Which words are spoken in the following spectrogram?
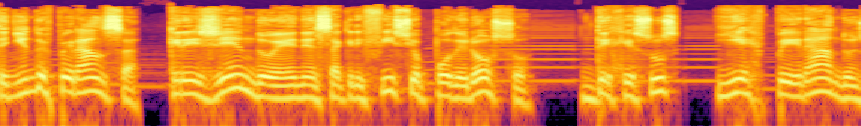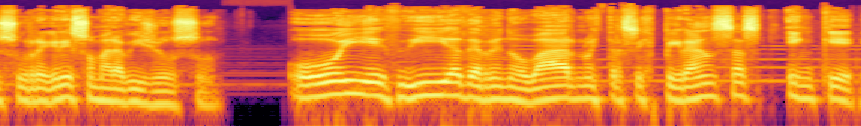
teniendo esperanza, creyendo en el sacrificio poderoso de Jesús y esperando en su regreso maravilloso. Hoy es día de renovar nuestras esperanzas en que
